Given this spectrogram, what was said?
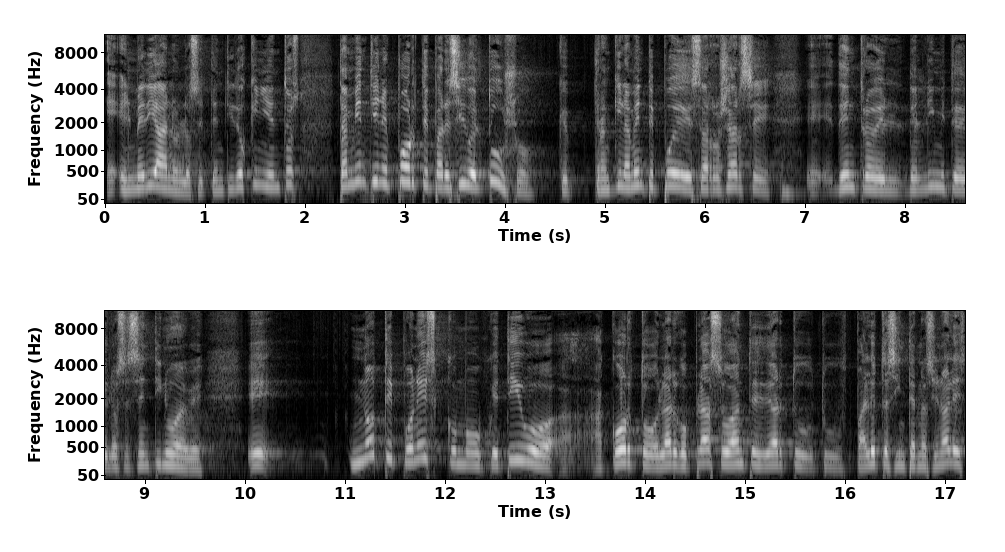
el mediano en los 72-500, también tiene porte parecido al tuyo, que tranquilamente puede desarrollarse eh, dentro del límite de los 69. Eh, ¿No te pones como objetivo a, corto o largo plazo, antes de dar tus paletas internacionales,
